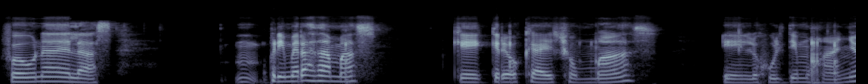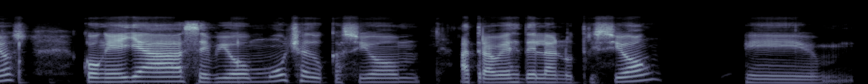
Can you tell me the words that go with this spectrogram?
fue una de las mm, primeras damas que creo que ha hecho más en los últimos años. Con ella se vio mucha educación a través de la nutrición, em,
